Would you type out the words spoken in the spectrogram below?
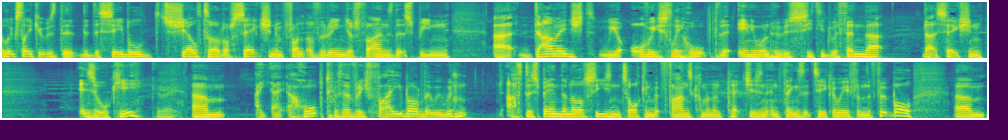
It looks like it was the, the disabled shelter or section in front of the Rangers fans that's been uh, damaged. We obviously hope that anyone who was seated within that that section is okay. Correct. Um, I, I, hoped with every fibre that we wouldn't have to spend another season talking about fans coming on pitches and, and things that take away from the football. Um,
